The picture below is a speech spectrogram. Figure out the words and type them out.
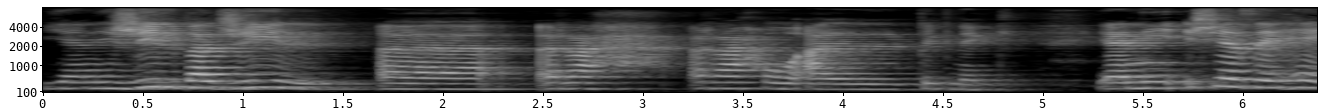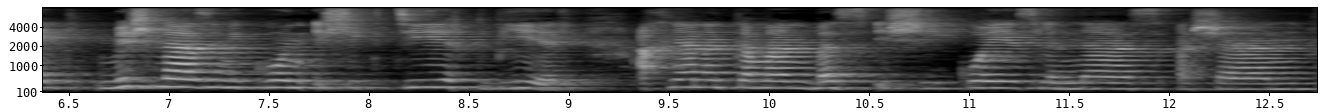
يعني جيل بعد جيل آه راح راحوا على البيكنيك. يعني إشياء زي هيك مش لازم يكون إشي كتير كبير. أحيانا كمان بس إشي كويس للناس عشان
